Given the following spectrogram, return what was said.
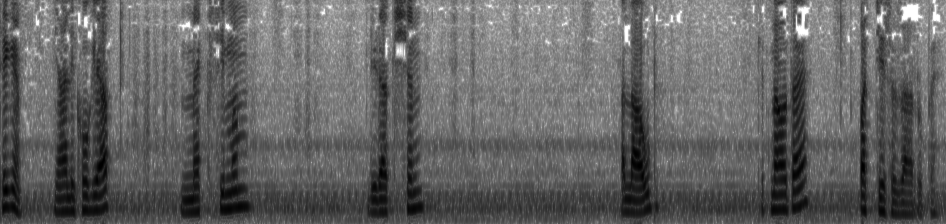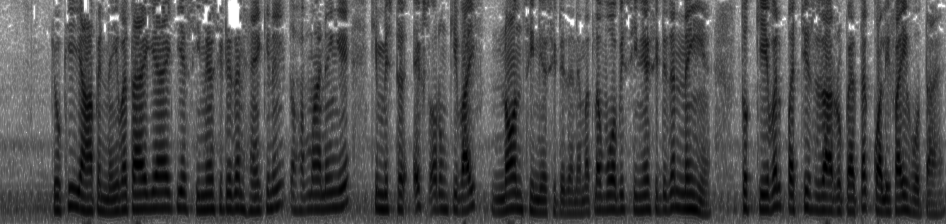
ठीक है? यहाँ लिखोगे आप मैक्सिमम डिडक्शन अलाउड कितना होता है? पच्चीस हज़ार रुपए। क्योंकि यहाँ पे नहीं बताया गया है कि ये सीनियर सिटीजन है कि नहीं तो हम मानेंगे कि मिस्टर एक्स और उनकी वाइफ नॉन सीनियर सिटीजन है। मतलब वो अभी सीनियर सिटीजन नहीं है। तो केवल पच्चीस हज़ार रुपए तक क्वालिफाई होता है।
